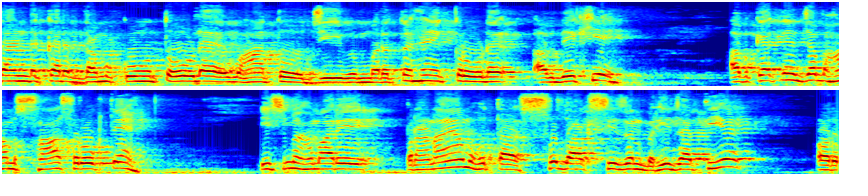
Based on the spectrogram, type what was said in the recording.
दंड कर दमकू तोड़े, वहाँ तो जीव मरत हैं करोड़। अब देखिए अब कहते हैं, जब हम सांस रोकते हैं, इसमें हमारे प्राणायाम होता है, शुद्ध ऑक्सीजन भरी जाती है और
